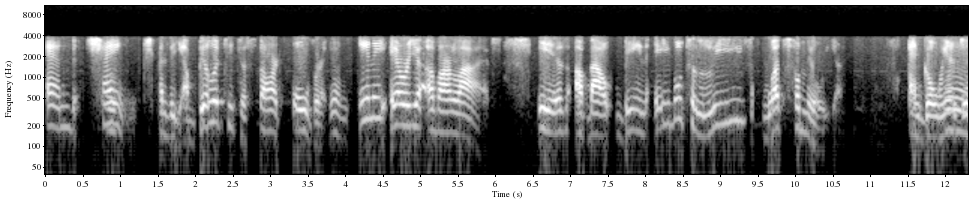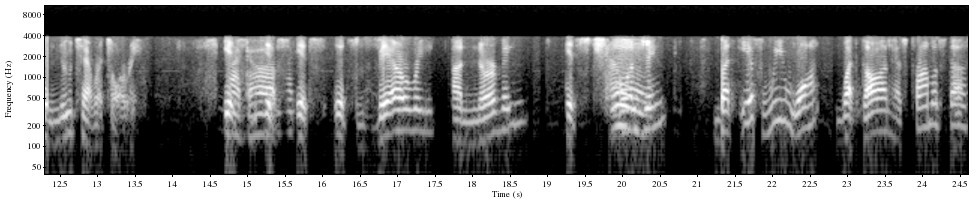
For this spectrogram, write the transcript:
And change and the ability to start over in any area of our lives is about being able to leave what's familiar and go mm. into new territory. My It's God. it's it's it's very unnerving. It's challenging. But if we want what God has promised us,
